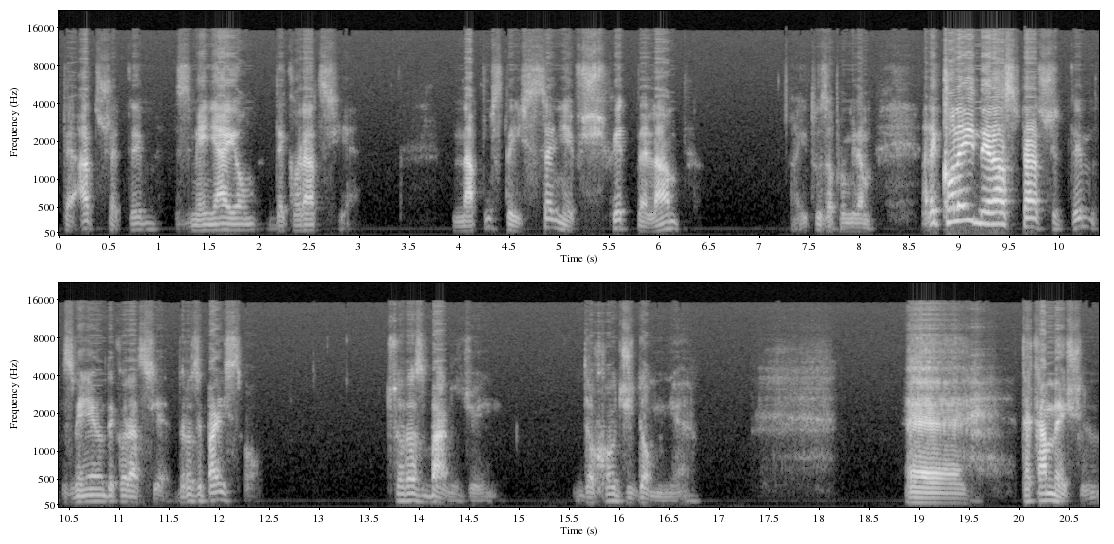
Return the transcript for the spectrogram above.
w teatrze tym zmieniają dekoracje. Na pustej scenie w świetle lamp, a i tu zapominam, ale kolejny raz w teatrze tym zmieniają dekoracje. Drodzy Państwo, coraz bardziej dochodzi do mnie, e, taka myśl,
